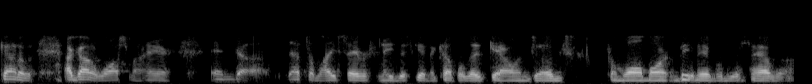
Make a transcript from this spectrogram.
gotta i gotta wash my hair. And uh that's a lifesaver for me just getting a couple of those gallon jugs from walmart and being able to just have a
